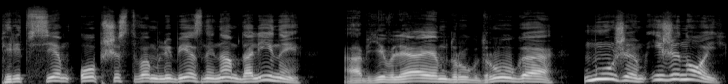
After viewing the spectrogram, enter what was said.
перед всем обществом любезной нам долины объявляем друг друга мужем и женой.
